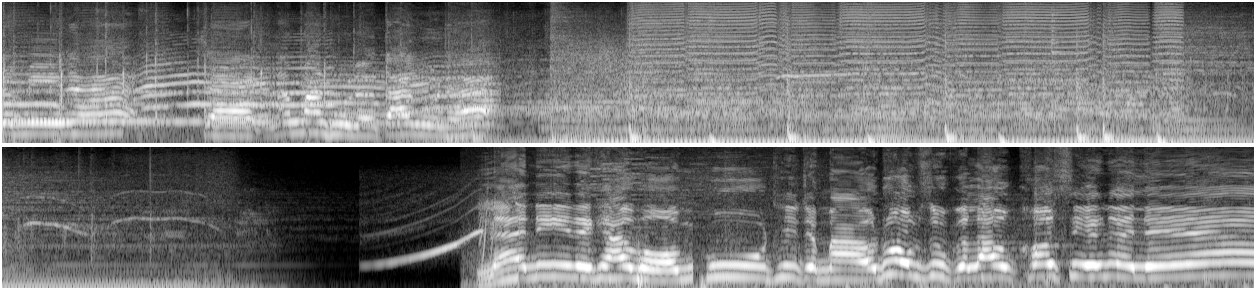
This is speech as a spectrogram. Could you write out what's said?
จะมีนะฮะแจกน้ำมันถั่วเหลืองตาองุ่นนะฮะและนี่นะครับผมผู้ที่จะมาร่วมสนุกกับเราขอเสียงหน่อยเร็ว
